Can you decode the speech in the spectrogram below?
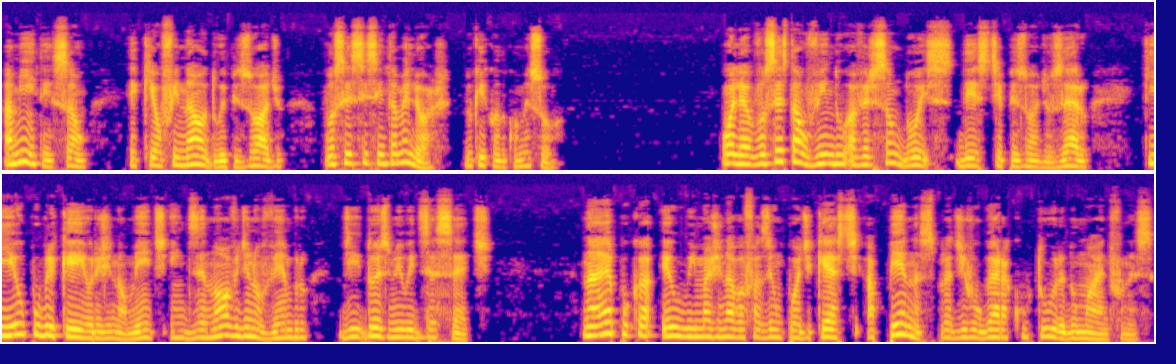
A minha intenção é que ao final do episódio você se sinta melhor do que quando começou. Olha, você está ouvindo a versão 2 deste episódio zero que eu publiquei originalmente em 19 de novembro de 2017. Na época, eu imaginava fazer um podcast apenas para divulgar a cultura do mindfulness,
